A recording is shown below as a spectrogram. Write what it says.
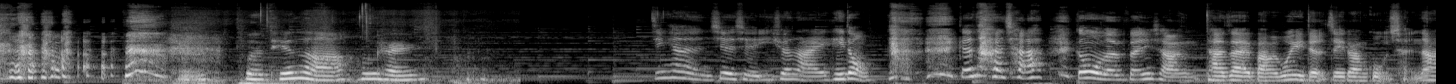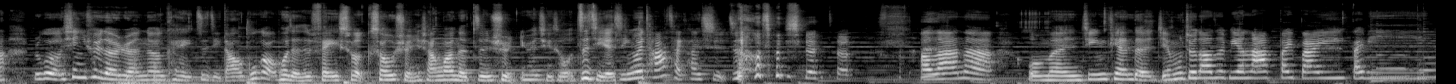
我的天哪！OK。今天很谢谢怡轩来黑洞，跟大家跟我们分享他在百位的这段过程。那如果有兴趣的人呢，可以自己到 Google 或者是 Facebook 搜寻相关的资讯，因为其实我自己也是因为他才开始知道这些的。好啦，那我们今天的节目就到这边啦，拜拜，拜拜。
